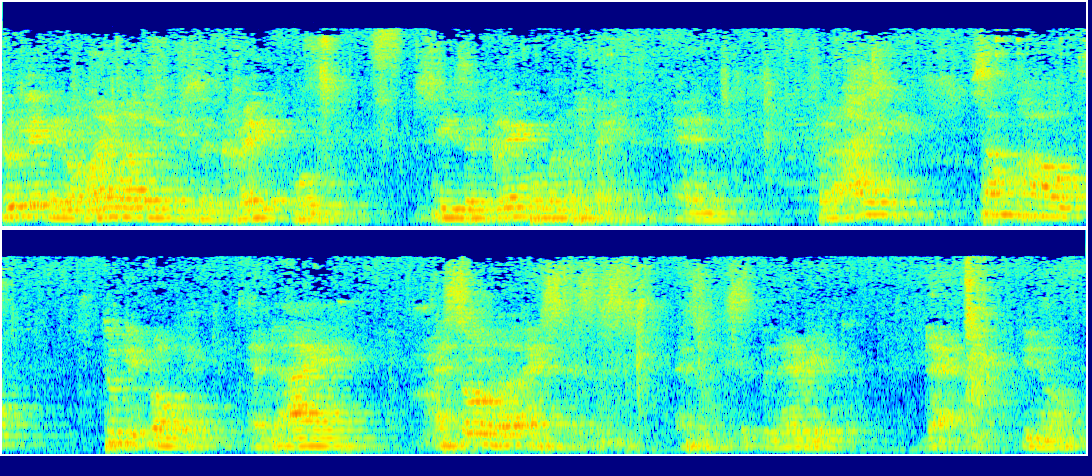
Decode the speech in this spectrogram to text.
don't get me wrong, my mother is a great woman. She's a great woman of faith. And but I somehow took it wrongly. And I I saw her as, as, a, as a disciplinarian. That, you know,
